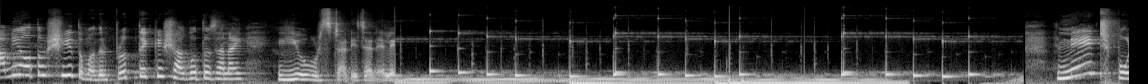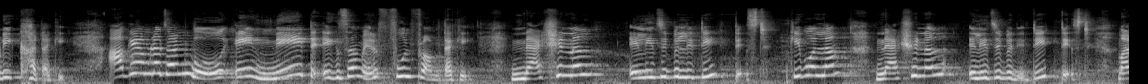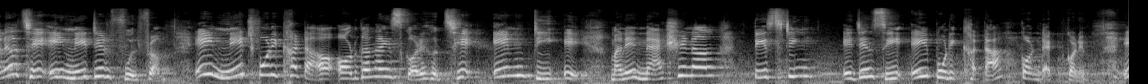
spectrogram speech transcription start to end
আমি অতসী তোমাদের প্রত্যেককে স্বাগত জানাই ইউর স্টাডি চ্যানেলে নেট পরীক্ষাটা কি? আগে আমরা জানব এই নেট এক্সামের ফুল ফর্মটা কি। ন্যাশনাল এলিজিবিলিটি টেস্ট কি বললাম? ন্যাশনাল এলিজিবিলিটি টেস্ট মানে হচ্ছে এই নেটের ফুল ফর্ম এই নেট পরীক্ষাটা অর্গানাইজ করে হচ্ছে এনটিএ মানে ন্যাশনাল টেস্টিং এজেন্সি এই পরীক্ষাটা কন্ডাক্ট করে।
